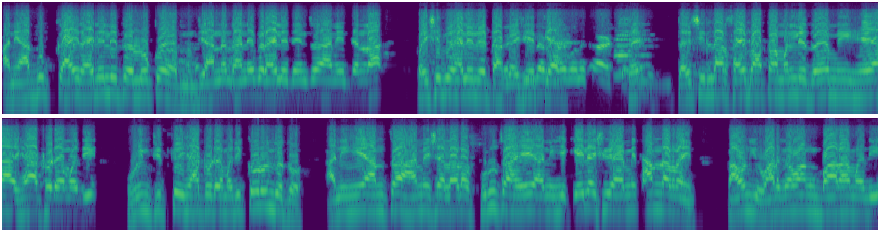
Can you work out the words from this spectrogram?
आणि अजून काही राहिलेले लोक म्हणजे अन्नधान्य बी राहिले त्यांचं आणि त्यांना पैसे बी राहिलेले टाकायचे. त्या तह- तहसीलदार साहेब आता म्हणले तर मी हे ह्या आठवड्यामध्ये होईन तितके ह्या आठवड्यामध्ये करून देतो. आणि हे आमचा हमेशा लढा सुरूच आहे आणि हे केल्याशिवाय आम्ही थांबणार नाही. कारण की वार्ड क्रमांक बारा मध्ये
